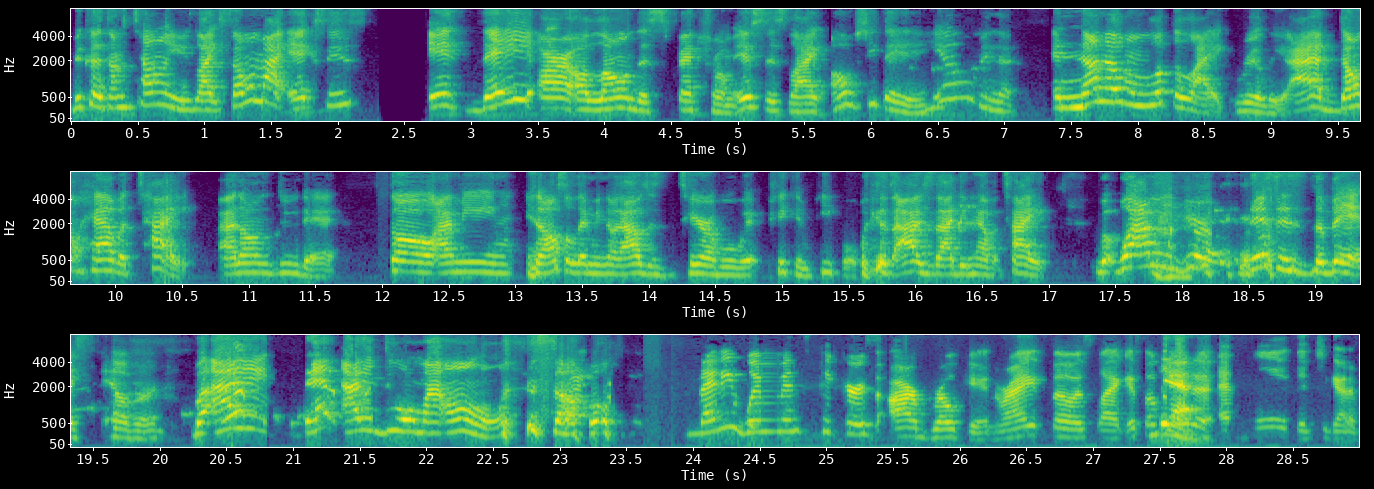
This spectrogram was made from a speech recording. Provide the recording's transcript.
because i'm telling you like some of my exes it they are along the spectrum. It's just like oh she dated him and, the, and none of them look alike really. I don't have a type. I don't do that so I mean, it also let me know that I was just terrible with picking people because I just I didn't have a type. But well, I mean, girl, this is the best ever. But I that I didn't do on my own. so many women's pickers are broken, right? So it's like it's okay yeah. to admit that you got a,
